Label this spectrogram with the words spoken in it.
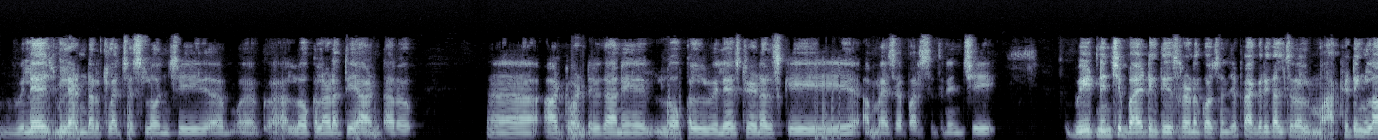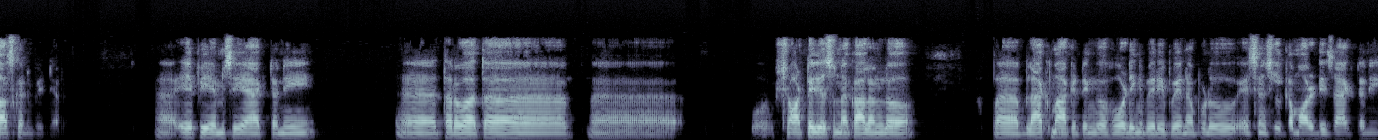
విలేజ్ బ్లెండర్ క్లచెస్ లోంచి uh, లోకల్ అడతియా అంటారు. అటువంటివి కానీ లోకల్ విలేజ్ ట్రేడర్స్కి అమ్మేసే పరిస్థితి నుంచి వీటి నుంచి బయటకు తీసుకురావడం కోసం చెప్పి అగ్రికల్చరల్ మార్కెటింగ్ లాస్ కనిపెట్టారు. ఏపీఎంసీ యాక్ట్ అని తర్వాత షార్టేజెస్ ఉన్న కాలంలో బ్లాక్ మార్కెటింగ్ హోర్డింగ్ పెరిగిపోయినప్పుడు ఎసెన్షియల్ కమాడిటీస్ యాక్ట్ అని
